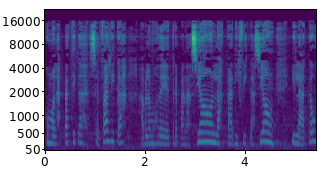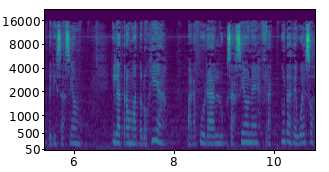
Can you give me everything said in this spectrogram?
como las prácticas cefálicas, hablamos de trepanación, la escarificación y la cauterización, y la traumatología, para curar luxaciones, fracturas de huesos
